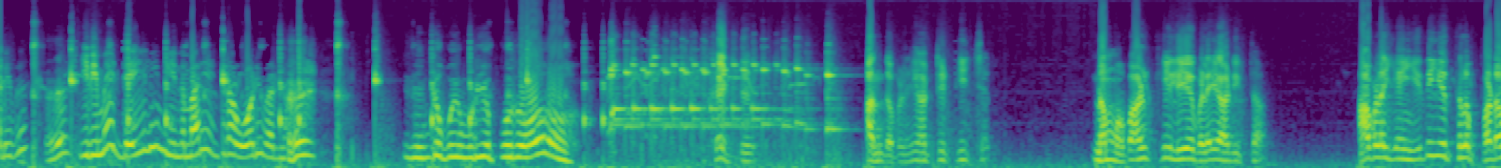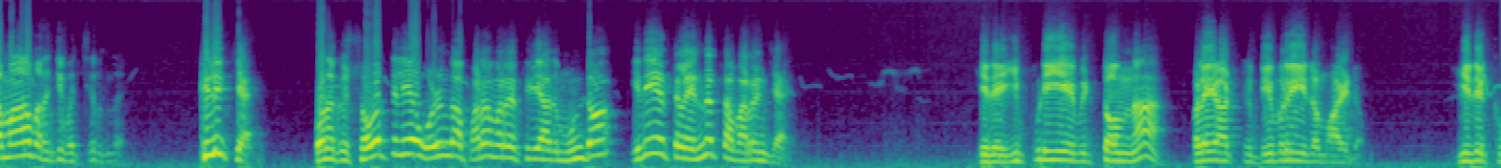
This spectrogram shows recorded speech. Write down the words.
அறிவு? இனிமே டெய்லி நீ இந்த மாதிரி என்கிட்ட ஓடி வரணும். இது எங்க போய் முடிய கேட்டு. அந்த விளையாட்டு டீச்சர் நம்ம வாழ்க்கையிலேயே விளையாடிட்டா. அவளை என் இதயத்துல படமா வரைஞ்சு வச்சிருந்தேன். கிழிச்ச உனக்கு சுகத்திலேயே ஒழுங்கா படம் வர தெரியாது முண்டம் இதயத்துல என்னத்த வரைஞ்ச? இதை இப்படியே விட்டோம்னா விளையாட்டு விபரீதம் ஆயிடும் இதுக்கு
